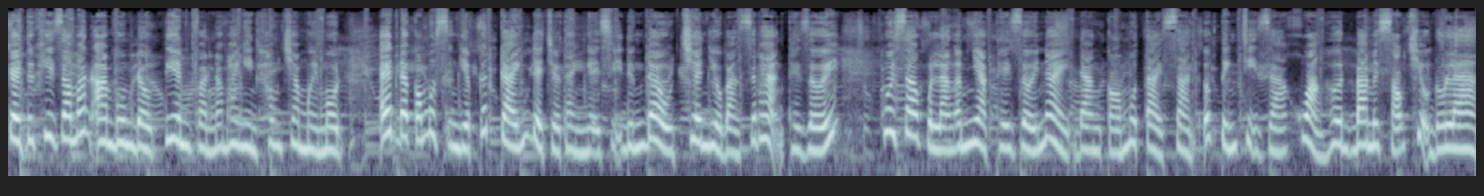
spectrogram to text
Kể từ khi ra mắt album đầu tiên vào năm 2011, Ed đã có một sự nghiệp cất cánh để trở thành nghệ sĩ đứng đầu trên nhiều bảng xếp hạng thế giới. Ngôi sao của làng âm nhạc thế giới này đang có một tài sản ước tính trị giá khoảng hơn 36 triệu đô la,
